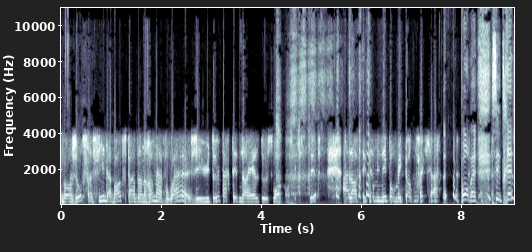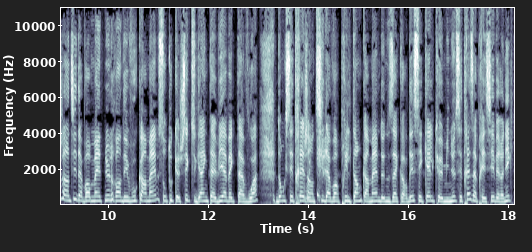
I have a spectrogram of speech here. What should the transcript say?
Bonjour Sophie. D'abord, tu pardonneras ma voix. J'ai eu deux parties de Noël, deux soirs consécutifs. Alors, c'est terminé pour mes cordes vocales. bon, ben, c'est très gentil d'avoir maintenu le rendez-vous quand même, surtout que je sais que tu gagnes ta vie avec ta voix. Donc, c'est très gentil d'avoir pris le temps quand même de nous accorder ces quelques minutes. C'est très apprécié, Véronique.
